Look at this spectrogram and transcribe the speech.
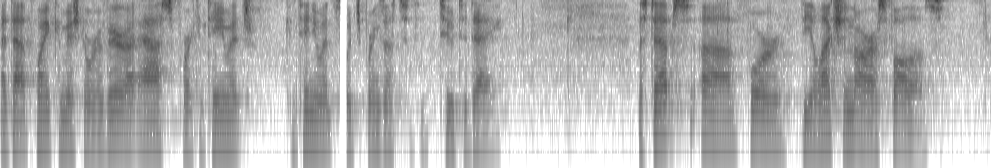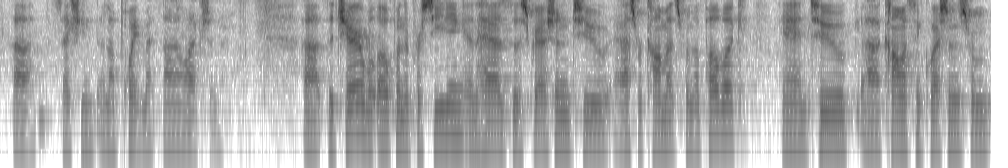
At that point, Commissioner Rivera asked for a continuance, continuance, which brings us to, to today. The steps uh, for the election are as follows. Uh, It's actually an appointment, not an election. Uh, The chair will open the proceeding and has the discretion to ask for comments from the public and two, uh, comments and questions from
